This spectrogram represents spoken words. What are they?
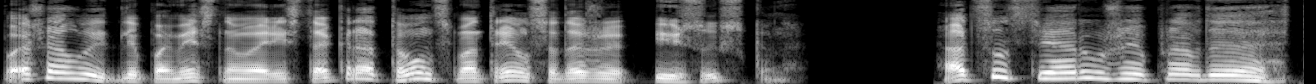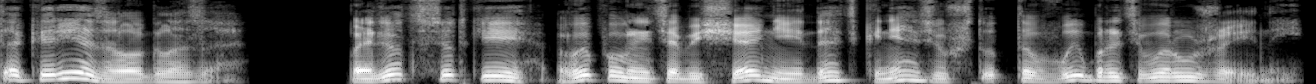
Пожалуй, для поместного аристократа он смотрелся даже изысканно. Отсутствие оружия, правда, так и резало глаза. Придется все-таки выполнить обещание и дать князю что-то выбрать вооружейный.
